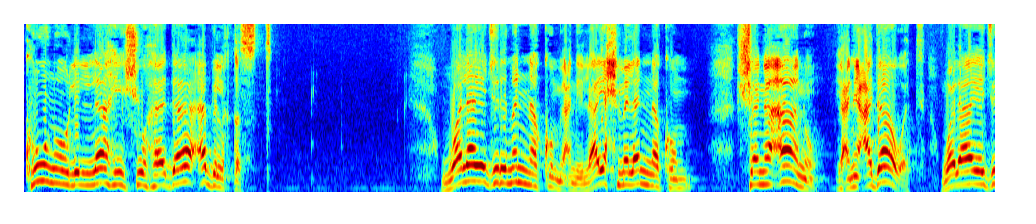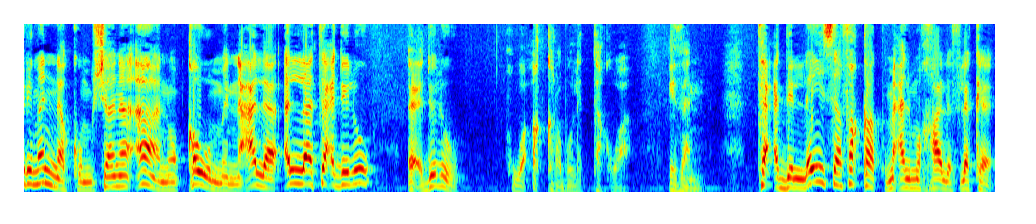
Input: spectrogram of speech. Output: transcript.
كونوا لله شهداء بالقسط. ولا يجرمنكم يعني لا يحملنكم شنآن يعني عداوة. ولا يجرمنكم شنآن قوم على ألا تعدلوا. اعدلوا هو أقرب للتقوى. إذا تعدل ليس فقط مع المخالف لك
